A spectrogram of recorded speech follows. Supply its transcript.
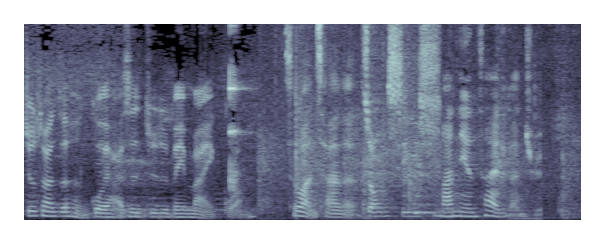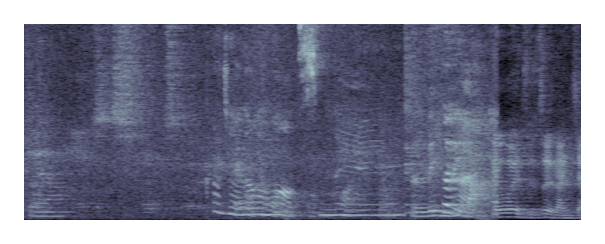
就算这很贵，还是就是被卖光。吃晚餐了，中西式，蛮年菜的感觉。对啊，看起来都很好吃呢，很厉害。这个位置最难夹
